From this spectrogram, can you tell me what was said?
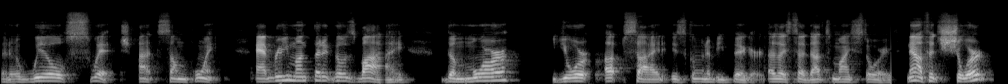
that it will switch at some point. Every month that it goes by, the more your upside is going to be bigger. As I said, that's my story. Now, if it's short,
